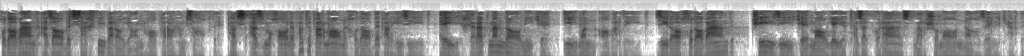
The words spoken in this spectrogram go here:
خداوند عذاب سختی برای آنها فراهم ساخته. پس از مخالفت فرمان خدا بپرهیزید. ای خردمندانی که ایمان آورده اید زیرا خداوند چیزی که مایه تذکر است بر شما نازل کرده.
